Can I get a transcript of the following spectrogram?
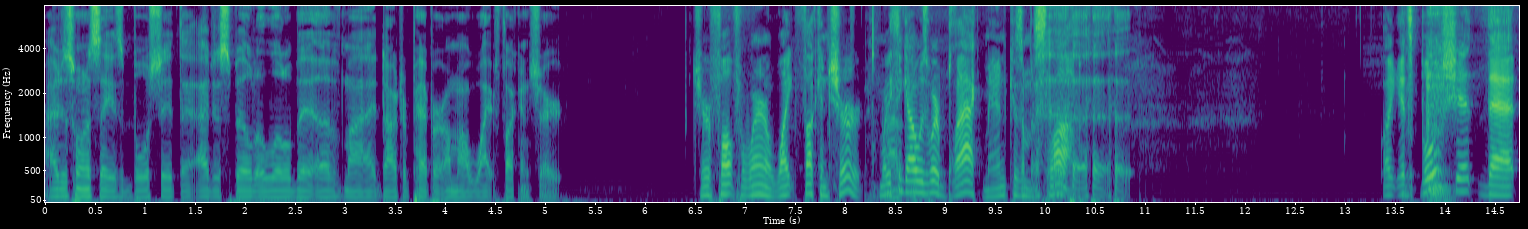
I just want to say it's bullshit that I just spilled a little bit of my Dr. Pepper on my white fucking shirt. It's your fault for wearing a white fucking shirt. What do you think I always wear black, man? Because I'm a slob. like it's bullshit that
